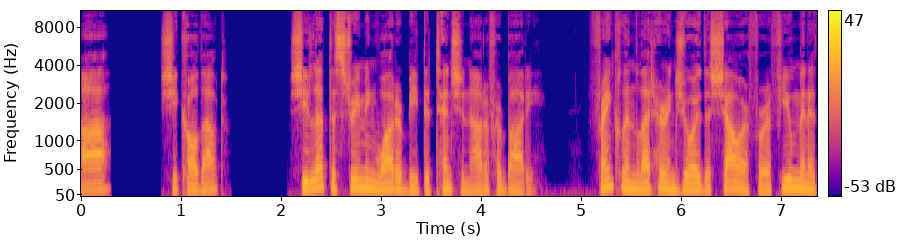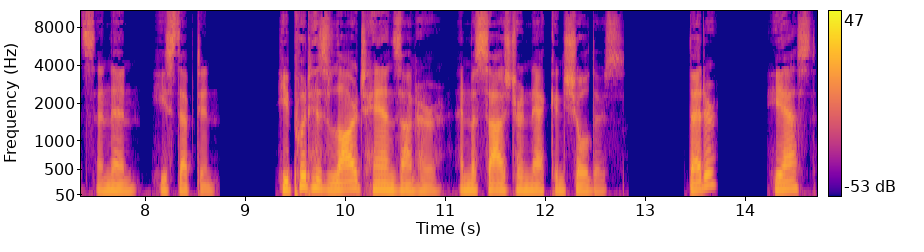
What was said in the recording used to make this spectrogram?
Ah! she called out. She let the streaming water beat the tension out of her body. Franklin let her enjoy the shower for a few minutes and then he stepped in. He put his large hands on her and massaged her neck and shoulders. Better? he asked.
